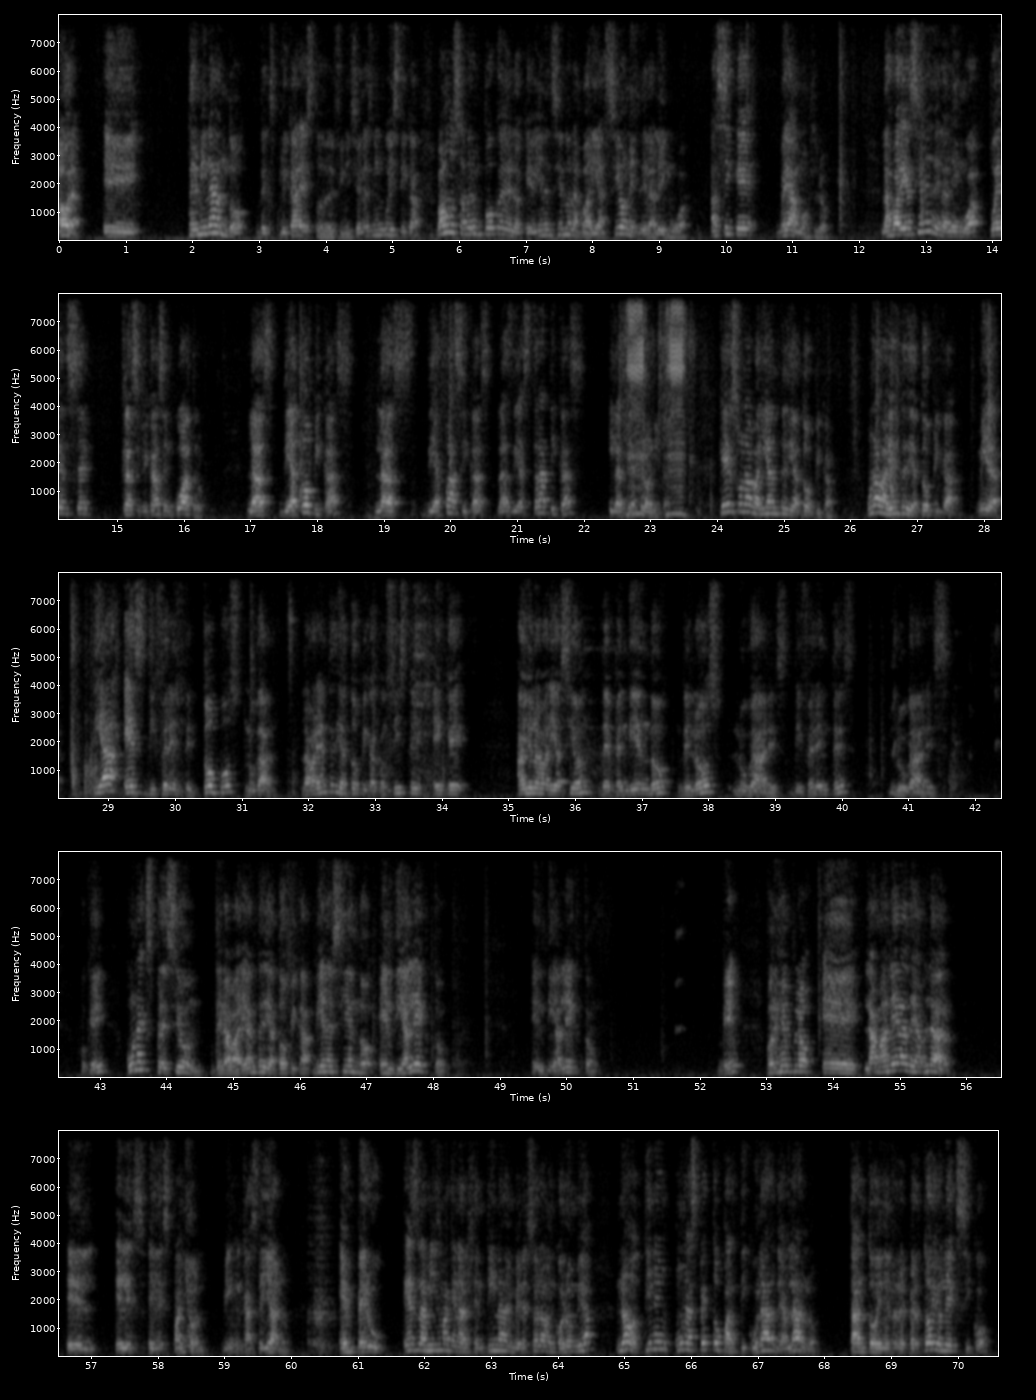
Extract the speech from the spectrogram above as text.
Ahora, eh, terminando de explicar esto de definiciones lingüísticas, vamos a ver un poco de lo que vienen siendo las variaciones de la lengua. Así que veámoslo. Las variaciones de la lengua pueden ser clasificadas en cuatro. Las diatópicas, las diafásicas, las diastráticas y las diacrónicas. ¿Qué es una variante diatópica? Una variante diatópica, mira, dia es diferente, topos, lugar. La variante diatópica consiste en que hay una variación dependiendo de los lugares, diferentes lugares. ¿Ok? Una expresión de la variante diatópica viene siendo el dialecto. El dialecto. Bien, por ejemplo, eh, la manera de hablar el, el, el español, bien, el castellano, en Perú, ¿es la misma que en Argentina, en Venezuela o en Colombia? No, tienen un aspecto particular de hablarlo. Tanto en el repertorio léxico,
